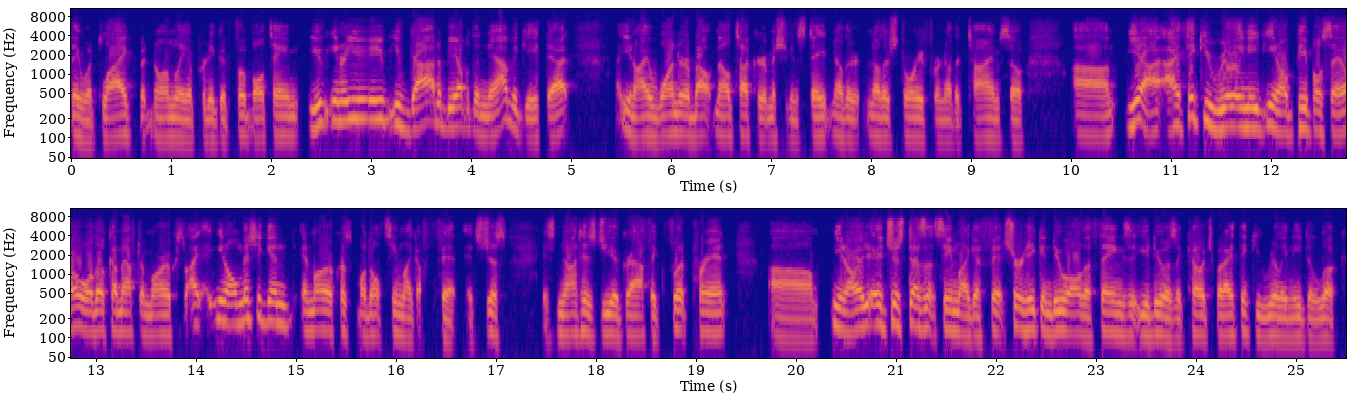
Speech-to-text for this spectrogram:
they would like, but normally a pretty good football team. You you know you you've got to be able to navigate that. You know, I wonder about Mel Tucker at Michigan State. Another another story for another time. So. Um, yeah, I think you really need. You know, people say, "Oh, well, they'll come after Mario." I, you know, Michigan and Mario Cristobal don't seem like a fit. It's just, it's not his geographic footprint. Um, you know, it, it, just doesn't seem like a fit. Sure, he can do all the things that you do as a coach, but I think you really need to look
